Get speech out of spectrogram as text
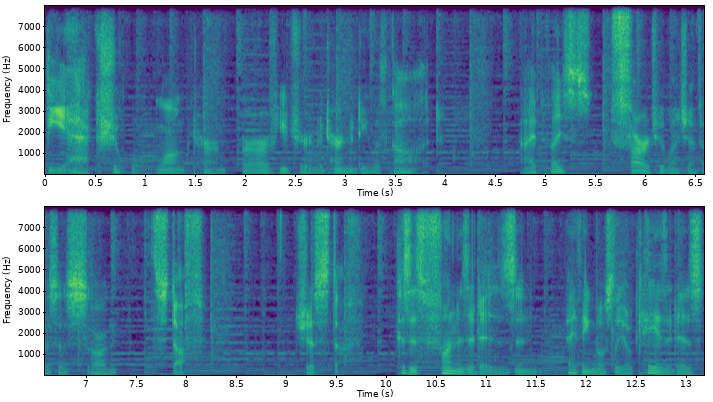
the actual long term, for our future and eternity with God. I place far too much emphasis on stuff. Just stuff. Because as fun as it is, and I think mostly okay as it is,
